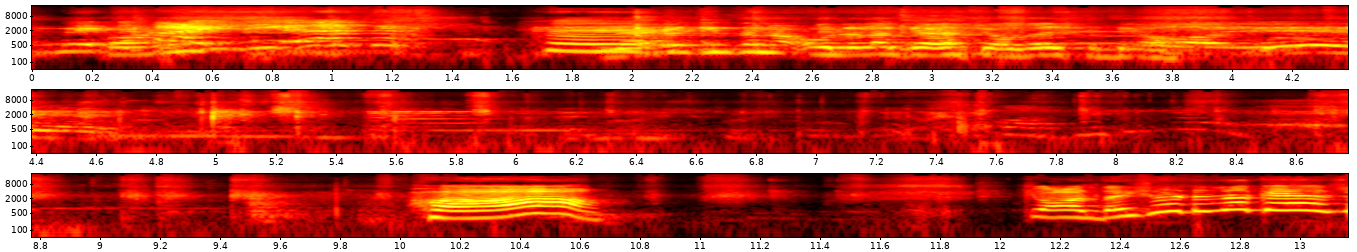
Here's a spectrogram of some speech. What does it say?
ਮਿਰਚ ਪਾਈ ਦੀ ਹੈ ਨਾ ਹਾਂ ਮੈਂ ਕਿਹਾ ਤਾਂ ਉੱਲਲਾ ਗੈਸ ਹਾਂ ਚੱਲਦਾ ਗੈਸ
